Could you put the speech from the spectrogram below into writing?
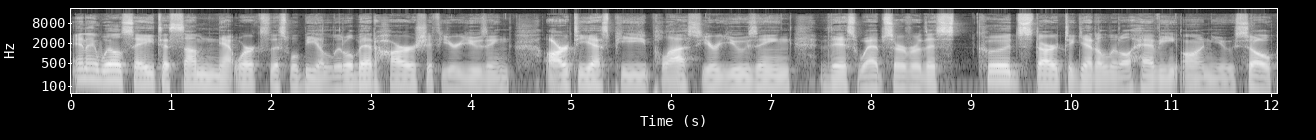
And I will say to some networks, this will be a little bit harsh if you're using RTSP plus you're using this web server. This could start to get a little heavy on you. So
